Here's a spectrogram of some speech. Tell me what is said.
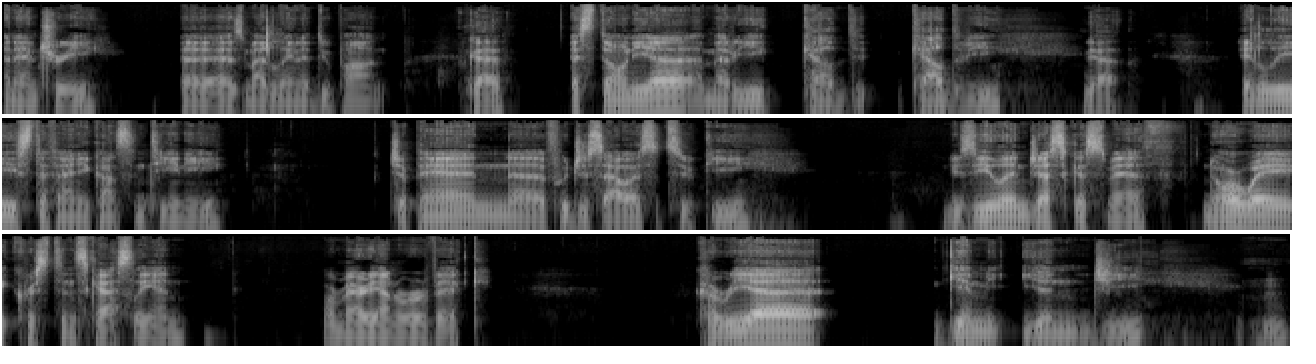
an entry uh, as Madeleine Dupont. okay. Estonia, Marie Cald- Kaldvee. Yeah. Italy, Stefania Constantini. Japan, uh, Fujisawa Satsuki. New Zealand, Jessica Smith. Norway, Kristin Skaslien or Marianne Rørvik. Korea, Kim Yun Ji. Mhm.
